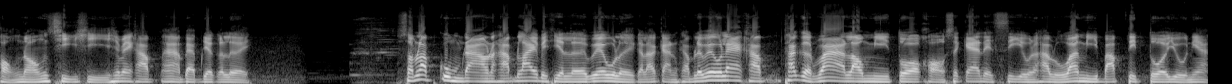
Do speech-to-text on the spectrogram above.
ของน้องชีชีใช่ไหมครับ อ่าแบบเดียวกันเลย สำหรับกลุ่มดาวนะครับ ไล่ไปทีละเลเวลเลยกันแล้วกันครับเลเวลแรกครับ ถ้าเกิดว่าเรามีตัวของ s c a r e t Seal นะครับ หรือว่ามีบัฟติดตัวอยู่เนี่ย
